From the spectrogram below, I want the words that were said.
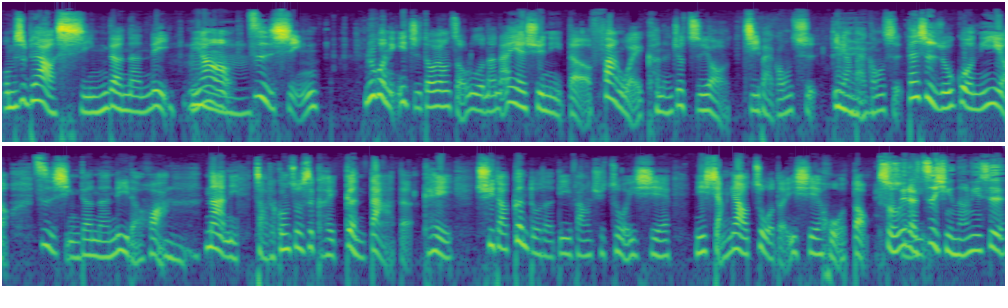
我们是不是要有行的能力？你要自行。如果你一直都用走路呢，那也许你的范围可能就只有几百公尺、一两百公尺。但是如果你有自行的能力的话，那你找的工作是可以更大的，可以去到更多的地方去做一些你想要做的一些活动。所谓的自行能力是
